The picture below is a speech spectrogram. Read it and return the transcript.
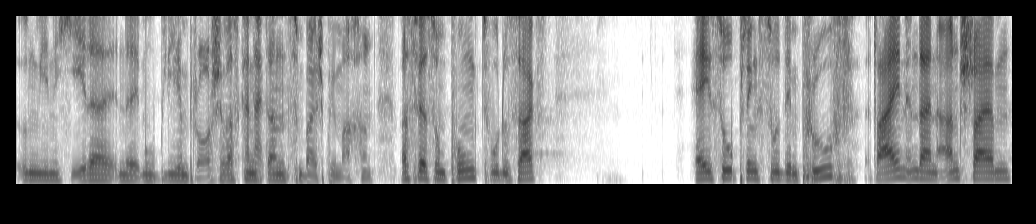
irgendwie nicht jeder in der Immobilienbranche. Was kann Nein. ich dann zum Beispiel machen? Was wäre so ein Punkt, wo du sagst, hey, so bringst du den Proof rein in dein Anschreiben,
